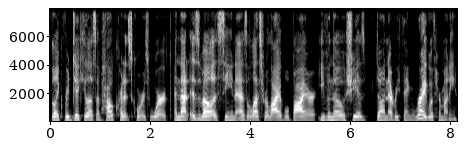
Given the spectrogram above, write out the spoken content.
like ridiculous of how credit scores work and that Isabel is seen as a less reliable buyer, even though she has done everything right with her money.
